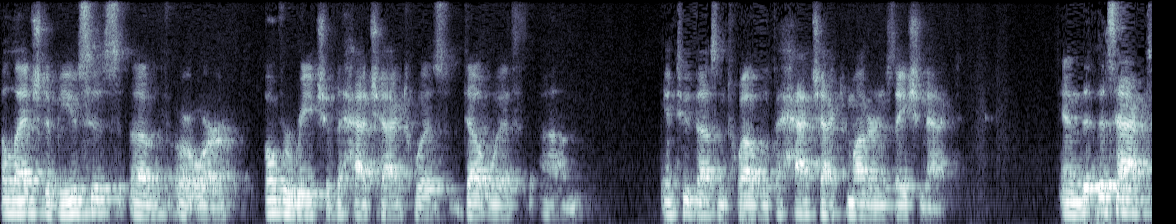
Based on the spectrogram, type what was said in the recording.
alleged abuses of or, or overreach of the Hatch Act was dealt with um, in 2012 with the Hatch Act Modernization Act. And th this act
